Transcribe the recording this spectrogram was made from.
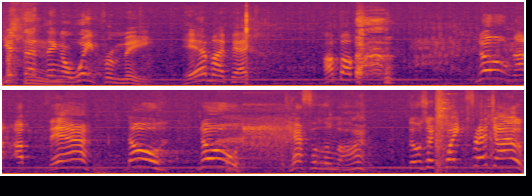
Get that thing away from me! Here, my pet. Hop up. no, not up there. No, no. Careful, Lamarr. Those are quite fragile.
